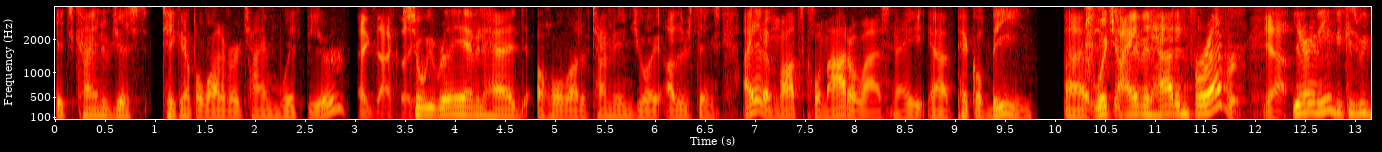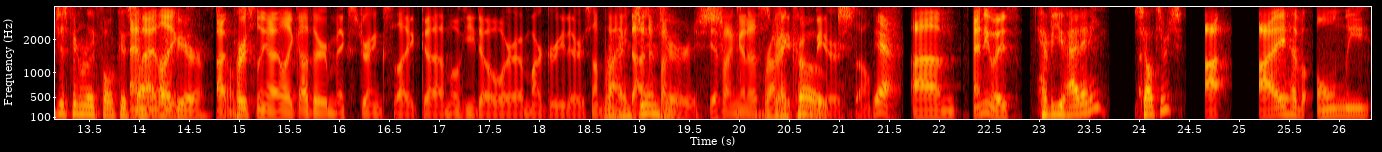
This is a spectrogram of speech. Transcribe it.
it's kind of just taken up a lot of our time with beer. Exactly. So we really haven't had a whole lot of time to enjoy other things. I had a Mott's Clamato last night, uh, pickled bean, uh, which I haven't had in forever. yeah. You know what I mean? Because we've just been really focused And on, I on like beer. I, personally, I like other mixed drinks like a mojito or a margarita or something Ryan like that. If I'm, Gingers, if I'm gonna Rum stray and from beer, so yeah. um. Anyways, Have you had any seltzers? I have only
